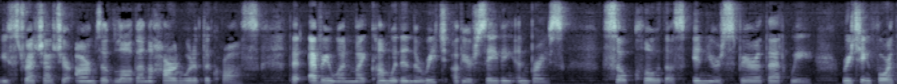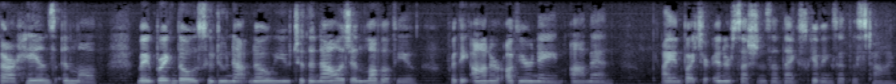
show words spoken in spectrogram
you stretch out your arms of love on the hard wood of the cross, that everyone might come within the reach of your saving embrace so clothe us in your Spirit that we, reaching forth our hands in love, may bring those who do not know you to the knowledge and love of you for the honor of your name. Amen. I invite your intercessions and thanksgivings at this time.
